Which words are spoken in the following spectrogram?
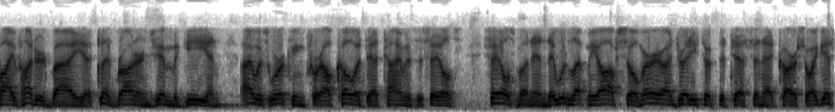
500 by uh, Clint Brawner and Jim McGee. And I was working for Alcoa at that time as a sales salesman, and they wouldn't let me off. So Mario Andretti took the test in that car. So I guess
